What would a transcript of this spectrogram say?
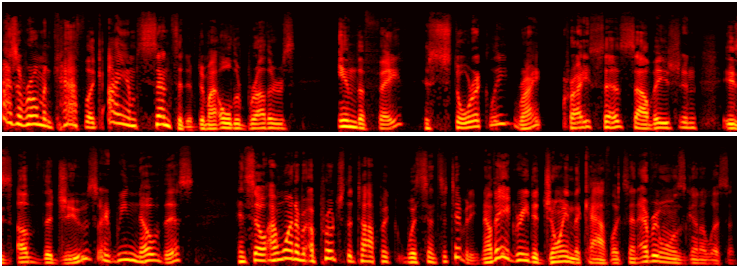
as a Roman Catholic, I am sensitive to my older brothers in the faith historically, right? Christ says salvation is of the Jews. We know this. And so I want to approach the topic with sensitivity. Now, they agreed to join the Catholics, and everyone was going to listen.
